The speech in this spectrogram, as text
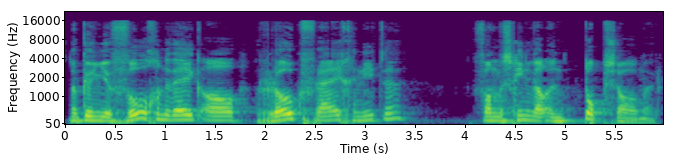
Dan kun je volgende week al rookvrij genieten van misschien wel een topzomer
